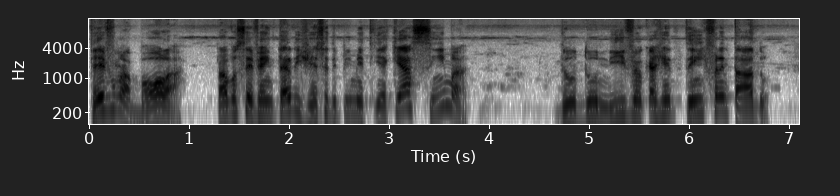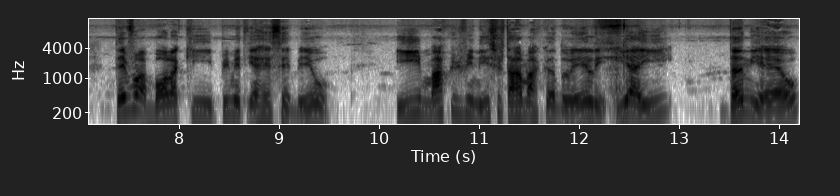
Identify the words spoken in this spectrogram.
teve uma bola para você ver a inteligência de Pimentinha, que é acima do, do nível que a gente tem enfrentado. Teve uma bola que Pimentinha recebeu e Marcos Vinícius estava marcando ele, e aí Daniel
